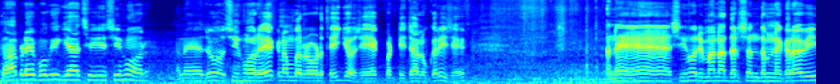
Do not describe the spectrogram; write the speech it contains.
તો આપણે ભોગી ગયા છીએ સિંહોર. અને જો સિંહોર એક નંબર રોડ થઈ ગયો છે, એક પટ્ટી ચાલુ કરી છે. અને સિંહોરી માના દર્શન તમને કરાવી.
